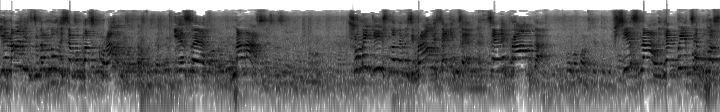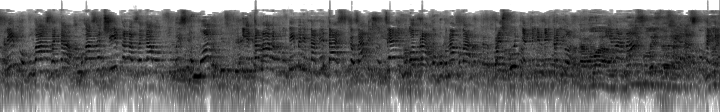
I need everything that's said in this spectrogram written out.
І навіть звернулися в обласну раду із е, на нас що ми дійсно не розібралися, і це, це неправда. Всі знали, якби це було скрито, була заява, була зачитана заява особисто мною, і Тамара Володимирівна не дасть сказати, що це не було правда, бо вона була присутня керівник І на ну, нас. Ірина, слухайте,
